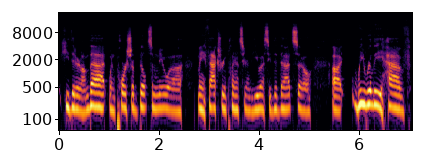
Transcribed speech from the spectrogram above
He did it on that. When Porsche built some new uh, manufacturing plants here in the US, he did that. So uh, we really have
